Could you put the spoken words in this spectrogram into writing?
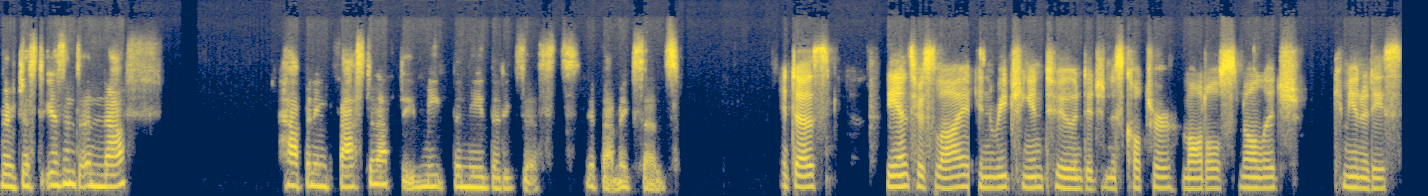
there just isn't enough happening fast enough to meet the need that exists, if that makes sense. It does. The answers lie in reaching into Indigenous culture, models, knowledge, communities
